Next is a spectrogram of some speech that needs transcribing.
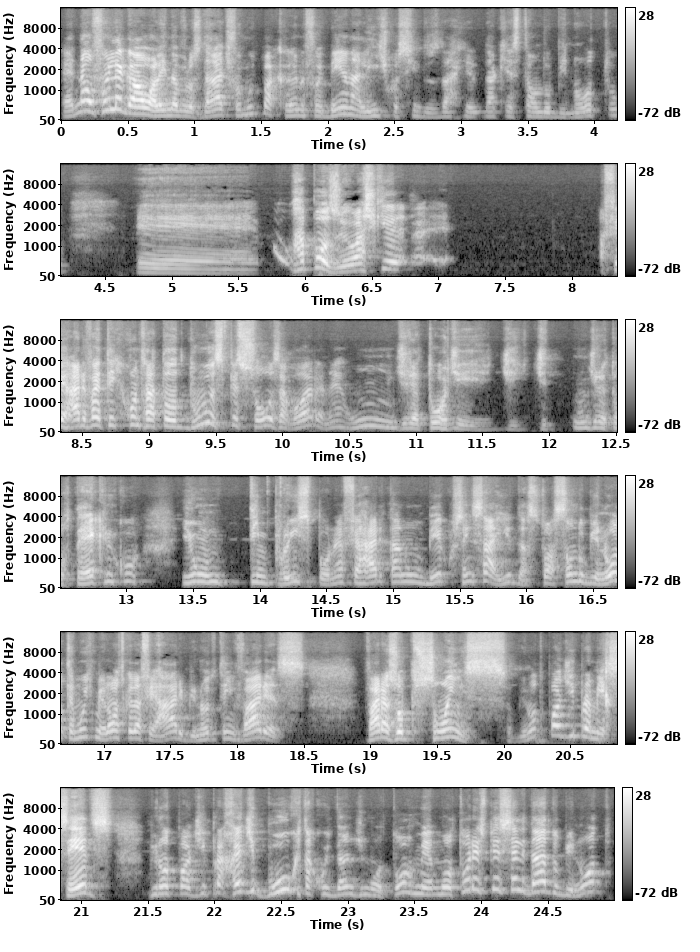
É, não, foi legal além da velocidade, foi muito bacana, foi bem analítico assim da, da questão do Binotto. É... Raposo, eu acho que a Ferrari vai ter que contratar duas pessoas agora, né? Um diretor de, de, de um diretor técnico e um team principal, né? A Ferrari está num beco sem saída. A situação do Binotto é muito melhor do que a da Ferrari. O Binotto tem várias várias opções. O Binotto pode ir para Mercedes, o Binotto pode ir para Red Bull, que está cuidando de motor. Motor é a especialidade do Binotto.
